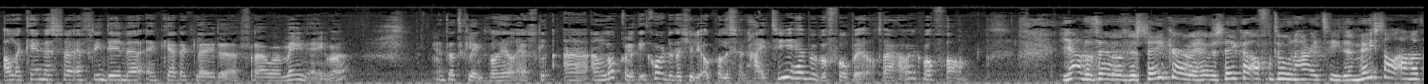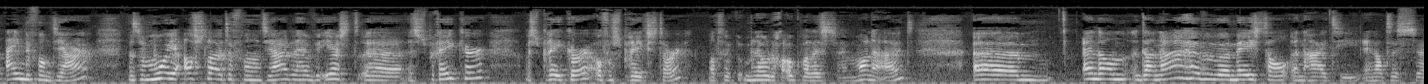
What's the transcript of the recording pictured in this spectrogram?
alle kennissen en vriendinnen en kerkleden vrouwen meenemen. En dat klinkt wel heel erg aanlokkelijk. Ik hoorde dat jullie ook wel eens een high tea hebben bijvoorbeeld. Daar hou ik wel van. Ja, dat hebben we zeker. We hebben zeker af en toe een high tea. Meestal aan het einde van het jaar. Dat is een mooie afsluiter van het jaar. Dan hebben we eerst uh, een spreker, een spreker of een spreekster. Want we nodigen ook wel eens mannen uit. Um, en dan daarna hebben we meestal een high tea. En dat is uh,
